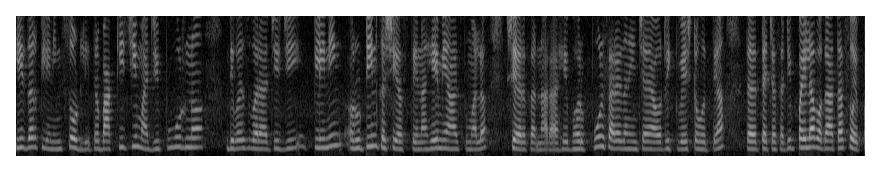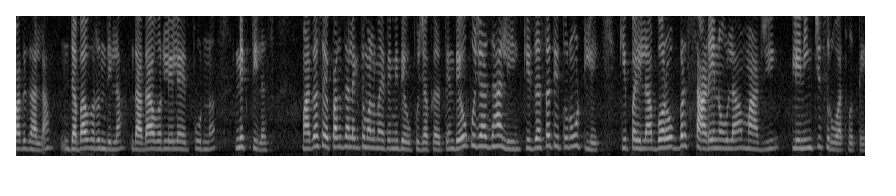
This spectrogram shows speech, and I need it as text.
ही जर क्लिनिंग सोडली तर बाकीची माझी पूर्ण दिवसभराची जी क्लिनिंग रुटीन कशी असते ना हे मी आज तुम्हाला शेअर करणार आहे. भरपूर साऱ्या जणींच्या यावर रिक्वेस्ट होत्या. तर त्याच्यासाठी पहिला बघा आता स्वयंपाक झाला. डबा भरून दिला. दादा आवरलेले आहेत पूर्ण. निघतीलच. माझा स्वयंपाक झाला की तुम्हाला माहिती आहे मी देवपूजा करते. देवपूजा झाली की जसं तिथून उठले की पहिला बरोबर साडेनऊला माझी क्लिनिंगची सुरुवात होते.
